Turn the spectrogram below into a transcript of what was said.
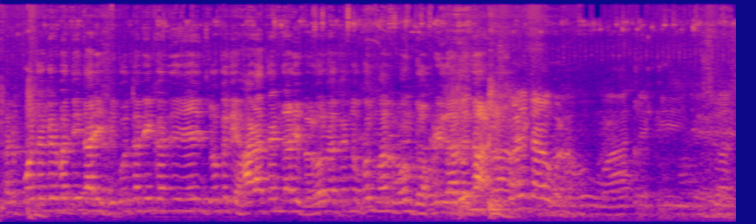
અને પોચ અગરબત્તી તારી સિકોતરી કરી દેજે જો કદી હાડા ત્રણ તારી ભેળો ના કરીને નાખો મારું નોમ ઢોકડી લાગે વિશ્વાસ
